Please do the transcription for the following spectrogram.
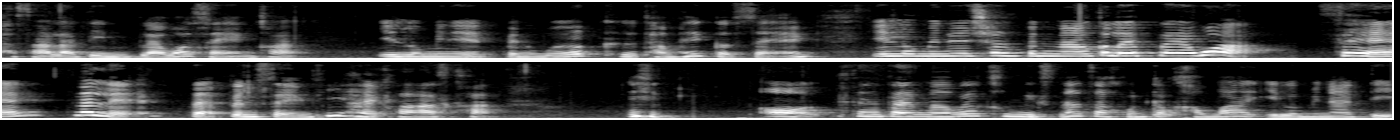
ภาษาละตินแปลว่าแสงค่ะ illuminate เป็น verb คือทำให้เกิดแสง illumination เป็น noun ก็เลยแปลว่า แสงนั่นแหละ แต่เป็นแสงที่ high class ค่ะอ๋อแฟนๆ Marvel Comics น่าจะคุ้นกับคำว่า illuminati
